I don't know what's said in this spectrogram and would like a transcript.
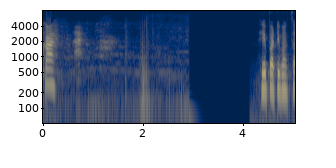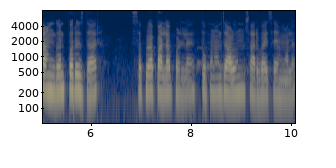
काय? हे पाठीमागचं अंगण परसदार. सगळा पाला पडलाय. तो पण जाळून सारवायचा आहे आम्हाला.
